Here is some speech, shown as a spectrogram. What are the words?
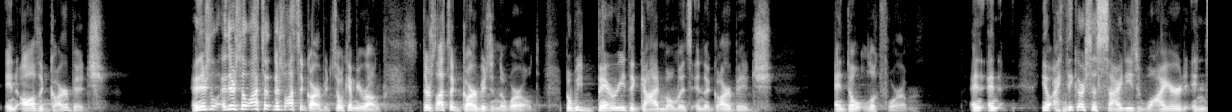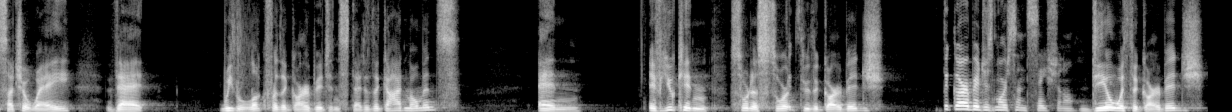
in all the garbage. And there's, there's, lots of, there's lots of garbage, don't get me wrong. There's lots of garbage in the world. But we bury the God moments in the garbage and don't look for them. And, and you know, I think our society's wired in such a way that we look for the garbage instead of the God moments. And if you can sort of sort through the garbage, the garbage is more sensational. Deal with the garbage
